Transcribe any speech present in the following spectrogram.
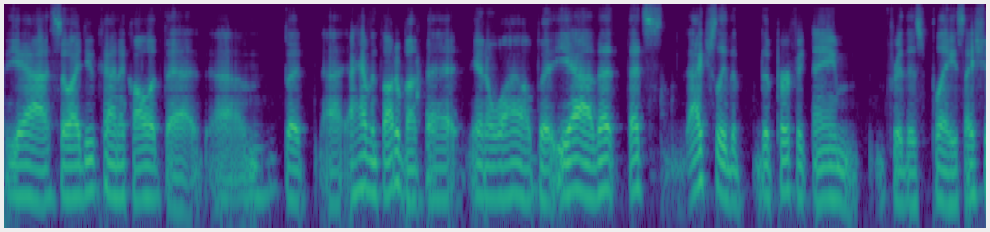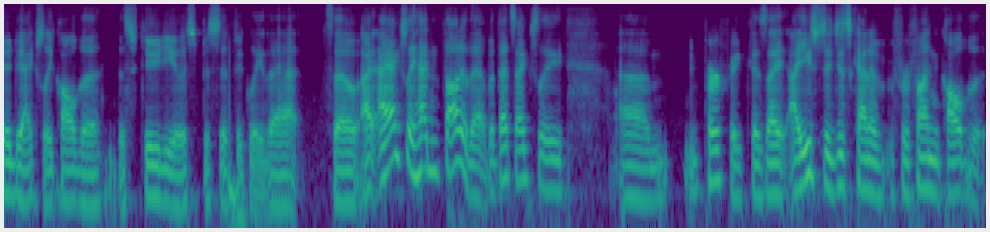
yeah, so I do kind of call it that. Um, but I, I haven't thought about that in a while. But yeah, that that's actually the the perfect name for this place. I should actually call the the studio specifically that. So I, I actually hadn't thought of that, but that's actually um, perfect because I, I used to just kind of for fun call the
